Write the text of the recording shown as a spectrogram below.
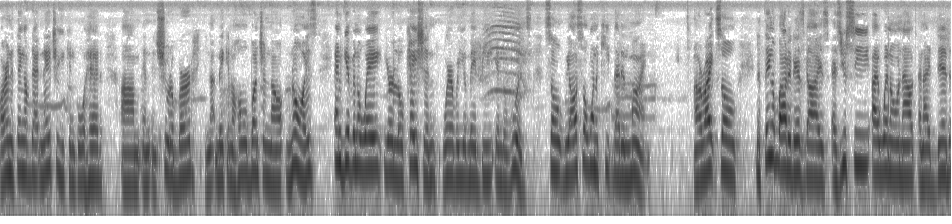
or anything of that nature, you can go ahead um, and, and, shoot a bird. You're not making a whole bunch of no noise and giving away your location wherever you may be in the woods. So we also want to keep that in mind. All right, so the thing about it is, guys, as you see, I went on out and I did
